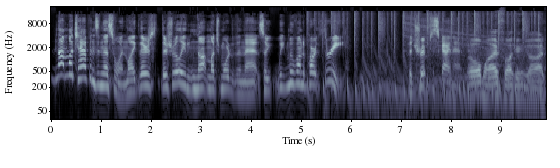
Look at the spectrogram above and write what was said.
not much happens in this one. Like there's there's really not much more than that. So we move on to part three. The trip to Skynet. Oh my fucking god.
